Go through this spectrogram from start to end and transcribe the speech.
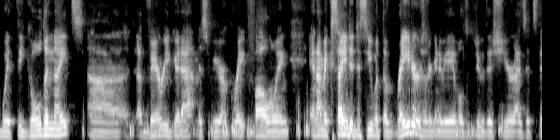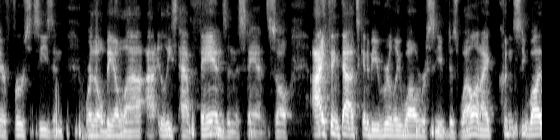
with the Golden Knights, uh, a very good atmosphere, a great following, and I'm excited to see what the Raiders are going to be able to do this year, as it's their first season where they'll be able to uh, at least have fans in the stands. So I think that's going to be really well received as well, and I couldn't see why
